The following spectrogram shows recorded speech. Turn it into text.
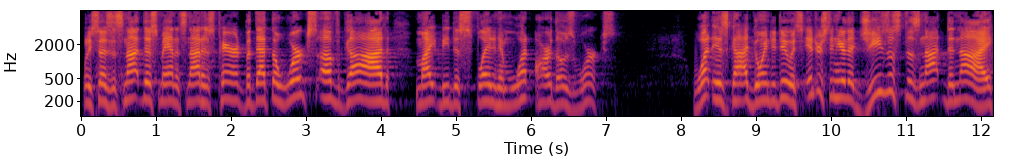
when he says, It's not this man, it's not his parent, but that the works of God might be displayed in him. What are those works? What is God going to do? It's interesting here that Jesus does not deny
